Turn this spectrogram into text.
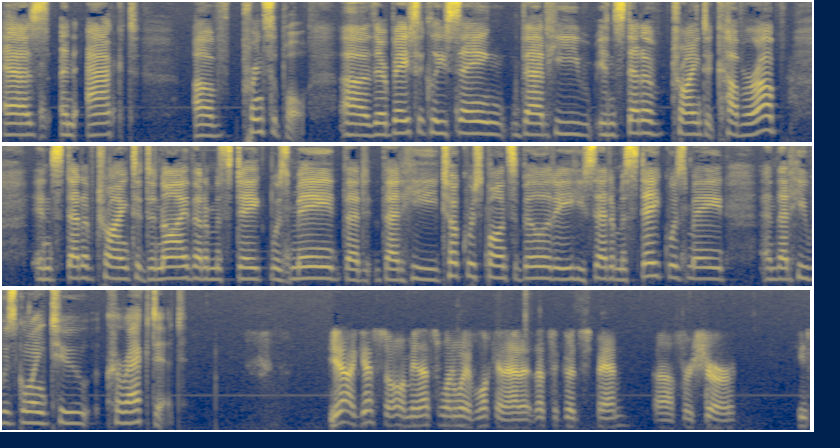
as an act of principle. Uh, they're basically saying that he, instead of trying to cover up instead of trying to deny that a mistake was made, that, that he took responsibility, he said a mistake was made, and that he was going to correct it. Yeah, I guess so. I mean, that's one way of looking at it. That's a good spin, uh, for sure. He's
